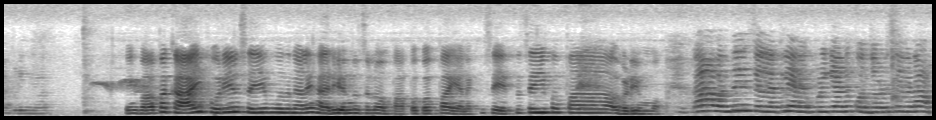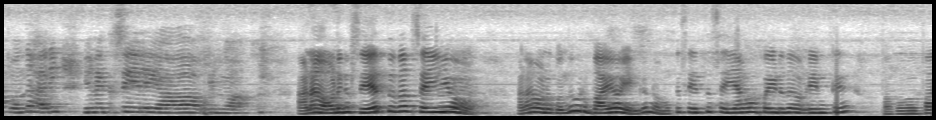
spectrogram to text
அப்படிங்குவேன். எங்கள் பாப்பா காய் பொரியல் செய்யும் போதுனாலே ஹரி வந்து சொல்லுவான் பாப்பா பாப்பா எனக்கு சேர்த்து செய் பாப்பா அப்படிம்பா. நான் வந்து சில நேரத்துல எனக்கு பிடிக்காது கொஞ்சோண்டு செய்வேனா அப்போ வந்து ஹரி எனக்கு செய்யலையா? அப்படிங்குவான். ஆனால் அவனுக்கு சேர்த்து தான் செய்யும். ஆனால் அவனுக்கு வந்து ஒரு பயம் எங்கே நமக்கு சேர்த்து செய்யாமல் போயிடுது? அப்படின்ட்டு பாப்பா பாப்பா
